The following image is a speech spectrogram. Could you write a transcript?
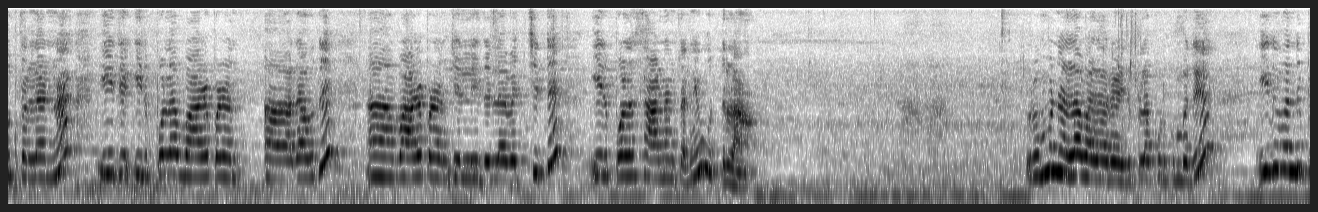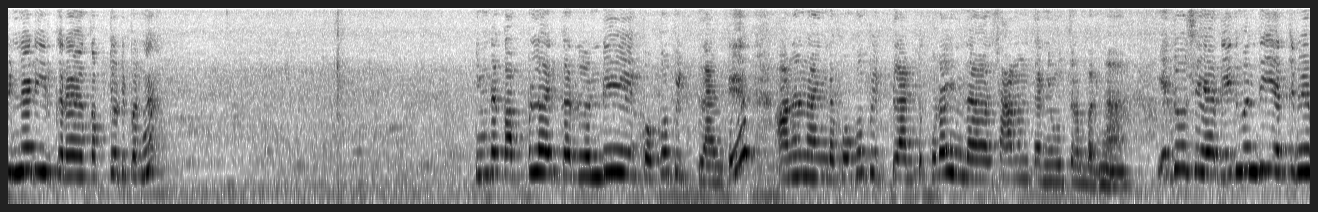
ஊற்றலைன்னா இது இது போல் வாழைப்பழம் அதாவது வாழைப்பழம் ஜெல் இதில் வச்சுட்டு இது போல் சாணம் தண்ணி ஊற்றலாம் ரொம்ப நல்லா வளரும் இது போல் கொடுக்கும்போது. இது வந்து பின்னாடி இருக்கிற கப் தொட்டி பாருங்கள் இந்த கப்பில் இருக்கிறது வந்து கொக்கோபிட் பிளான்ட்டு ஆனால் நான் இந்த கொக்கோபிட் பிளான்ட்டு கூட இந்த சாணம் தண்ணி ஊற்றுறேன் பாருங்க. எதுவும் செய்யாது. இது வந்து ஏற்கனவே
